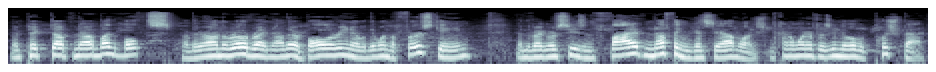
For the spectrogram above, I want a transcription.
And picked up now by the Bolts. They're on the road right now. They're at Ball Arena. They won the first game in the regular season 5 nothing against the Avalanche. I'm kind of wondering if there's going to be a little pushback.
